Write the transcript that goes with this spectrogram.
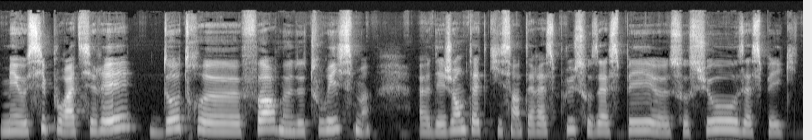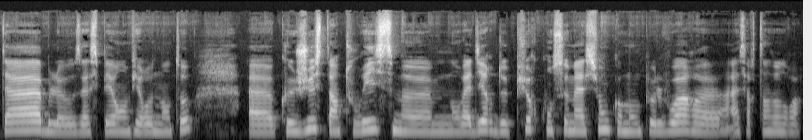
mais aussi pour attirer d'autres formes de tourisme euh, des gens peut-être qui s'intéressent plus aux aspects euh, sociaux, aux aspects équitables, aux aspects environnementaux, euh, que juste un tourisme, on va dire, de pure consommation comme on peut le voir à certains endroits.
